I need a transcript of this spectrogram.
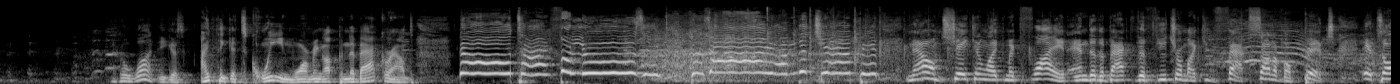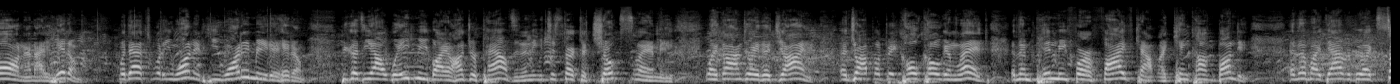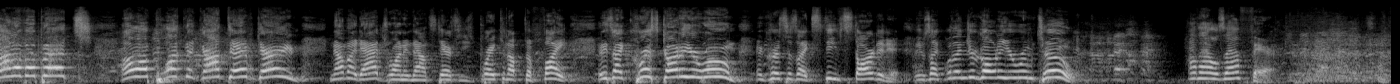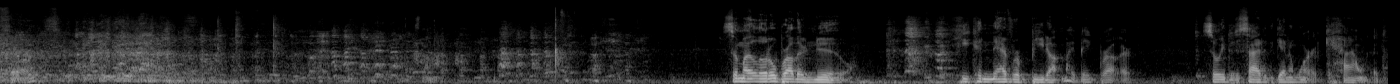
I go, what? And he goes, I think it's Queen warming up in the background. No time for losing, because I am the champion. Now I'm shaking like McFly at end of the Back to the Future. I'm like, you fat son of a bitch. It's on, and I hit him. But that's what he wanted. He wanted me to hit him because he outweighed me by 100 pounds, and then he would just start to choke slam me like Andre the Giant and drop a big Hulk Hogan leg and then pin me for a five count like King Kong Bundy. And then my dad would be like, son of a bitch! I'll unplug the goddamn game. Now my dad's running downstairs and he's breaking up the fight. And he's like, Chris, go to your room. And Chris is like, Steve started it. And he was like, well, then you're going to your room too. How the hell's that fair? That's not fair. So my little brother knew he could never beat up my big brother. So he decided to get him where it counted.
